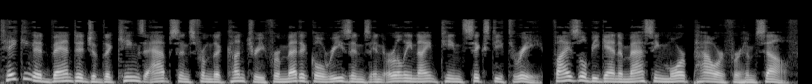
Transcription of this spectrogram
Taking advantage of the king's absence from the country for medical reasons in early 1963, Faisal began amassing more power for himself.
